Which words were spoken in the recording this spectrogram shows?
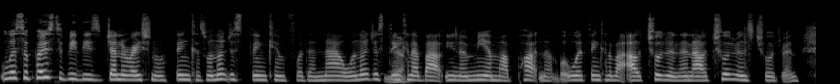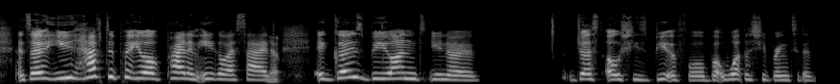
we're supposed to be these generational thinkers. We're not just thinking for the now. We're not just Yeah. thinking about you know me and my partner but we're thinking about our children and our children's children. And so you have to put your pride and ego aside. Yep. it goes beyond you know just oh she's beautiful but what does she bring to the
